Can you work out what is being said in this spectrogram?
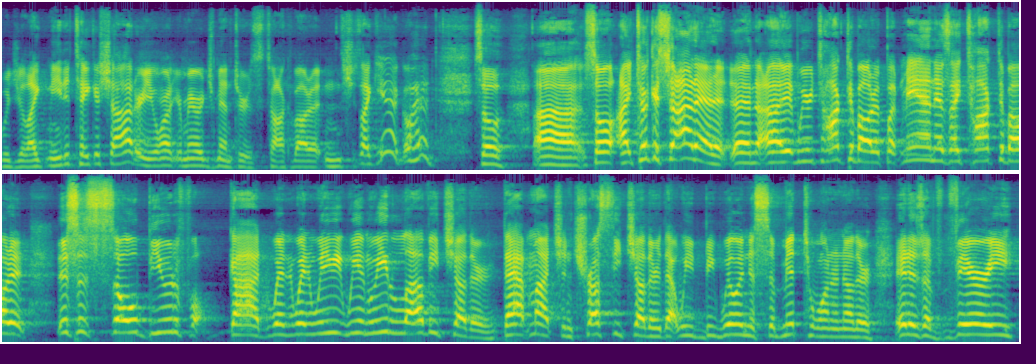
Would you like me to take a shot, or you want your marriage mentors to talk about it? And she's like, "Yeah, go ahead." So, uh, so I took a shot at it, and we talked about it. But man, as I talked about it, this is so beautiful God, when, when, we, when we love each other that much and trust each other that we'd be willing to submit to one another, it is a very,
